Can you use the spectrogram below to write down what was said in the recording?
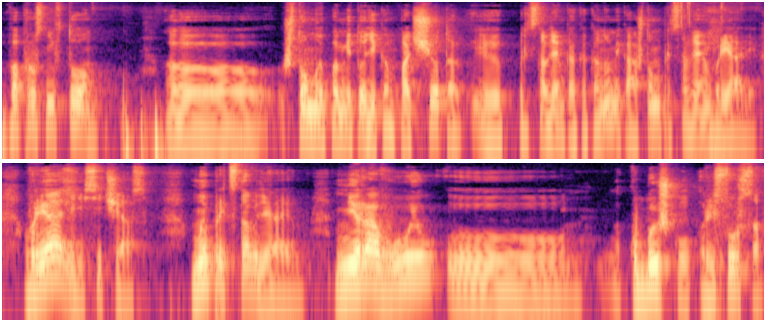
Вопрос не в том, что мы по методикам подсчета э, представляем как экономика, а что мы представляем в реалии. В реалии сейчас мы представляем мировую э, кубышку ресурсов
